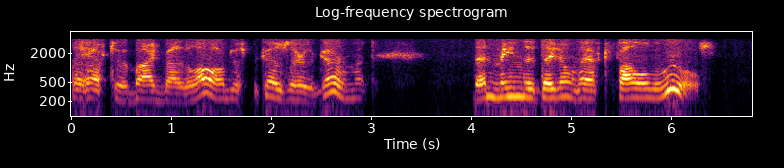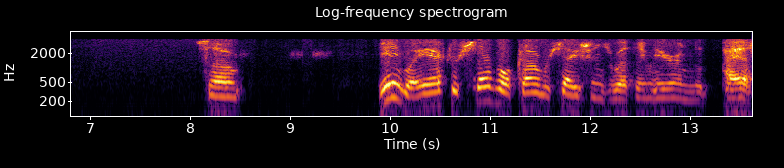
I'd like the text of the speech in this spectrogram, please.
they have to abide by the law just because they're the government doesn't mean that they don't have to follow the rules. So anyway, after several conversations with him here in the past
